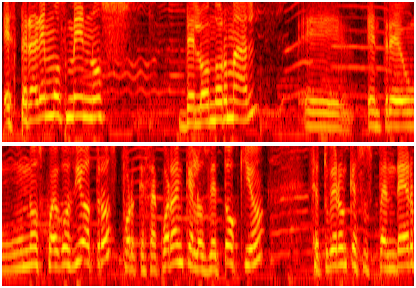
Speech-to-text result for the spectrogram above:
esperaremos menos de lo normal eh, entre unos juegos y otros, porque se acuerdan que los de Tokio se tuvieron que suspender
